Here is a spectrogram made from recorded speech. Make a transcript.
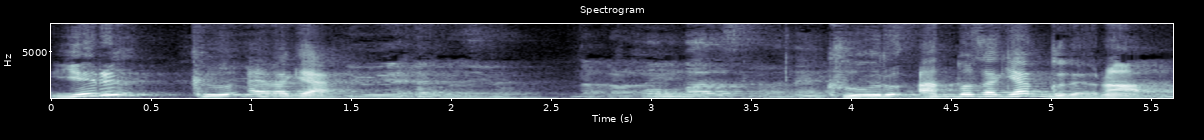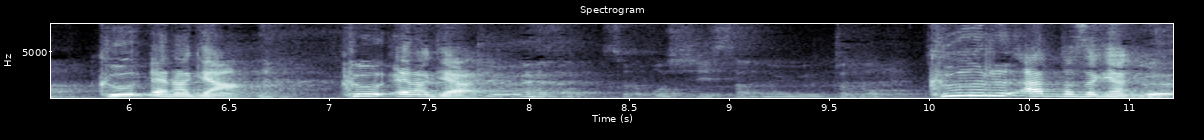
言えるクーいなかなか本場ですからねクールザギャングだよな。クー and again クー and again それオッシーさんの言う。とこクールザギャング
